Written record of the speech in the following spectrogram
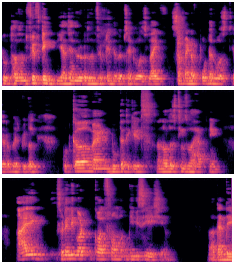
2015 yeah january 2015 the website was live. Some kind of portal was there where people could come and book the tickets and all those things were happening. I suddenly got a call from bbc asia uh, that they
